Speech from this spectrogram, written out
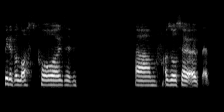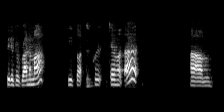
bit of a lost cause and um I was also a, a bit of a runner. You'd like to put it down like that. Um,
